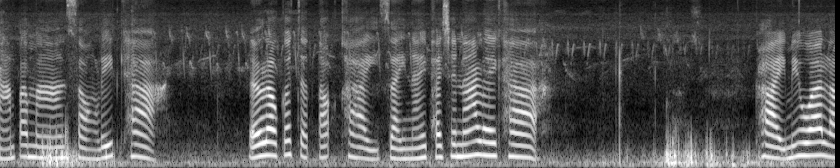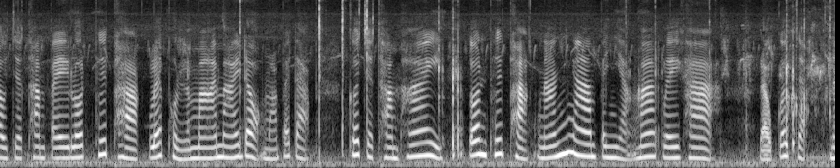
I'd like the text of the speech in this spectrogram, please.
น้ำประมาณ 2 ลิตรค่ะ แล้วเราก็จะเตาะไข่ใส่ในภาชนะเลยค่ะ ไข่ไม่ว่าเราจะทำไปรดพืชผักและผลไม้ไม้ดอกไม้ประดับ ก็จะทำให้ต้นพืชผักนั้นงามเป็นอย่างมากเลยค่ะ เราก็จะน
